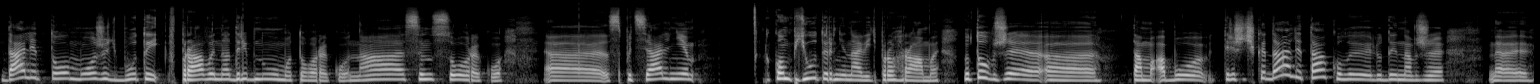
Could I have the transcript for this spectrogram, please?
Далі то можуть бути вправи на дрібну моторику, на сенсорику, е, спеціальні комп'ютерні навіть програми. Ну то вже е, там або трішечки далі, та, коли людина вже. Е,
